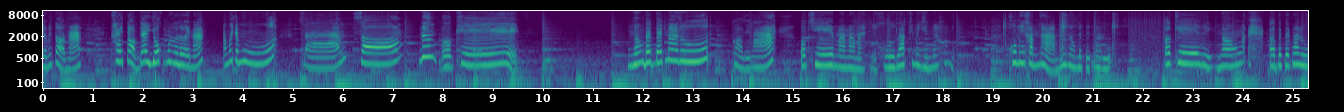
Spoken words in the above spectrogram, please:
ยังไม่ตอบนะ ใครตอบได้ยกมือเลยนะ เอามือจับหูสามสองหนึ่งโอเค น้องแบทแบทมารูทก่อนเลยนะ โอเคมามามาเดี๋ยวครูลากที่มายืนหน้าห้องครูมีคำถามให้น้องแบทแบทมารูโอเคสิน้องเออแบทแบทมารู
